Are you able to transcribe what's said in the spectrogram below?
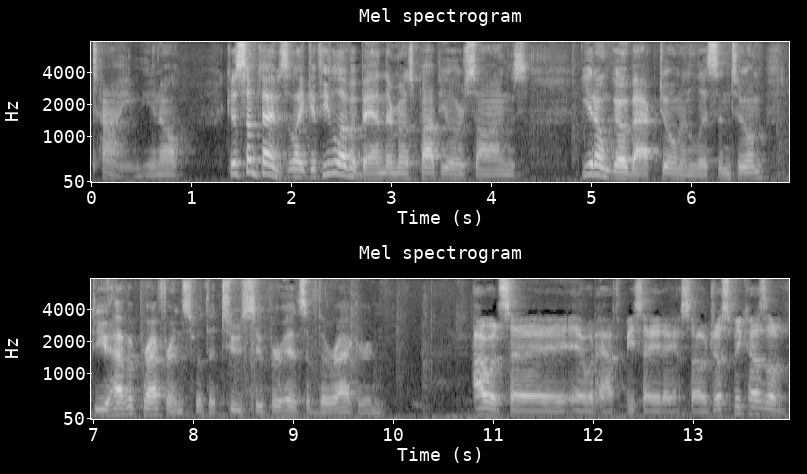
time, you know? Because sometimes, like, if you love a band, their most popular songs, you don't go back to them and listen to them. Do you have a preference with the two super hits of the record? i would say it would have to be say it ain't so just because of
